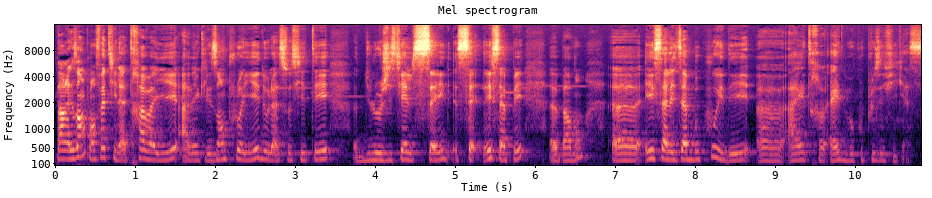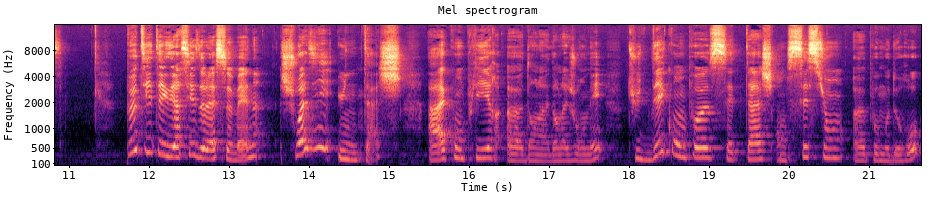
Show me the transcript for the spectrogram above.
Par exemple, en fait, il a travaillé avec les employés de la société du logiciel SAP, pardon, et ça les a beaucoup aidés à, être, à être beaucoup plus efficaces. Petit exercice de la semaine, choisis une tâche à accomplir euh, dans, la, journée. Tu décomposes cette tâche en sessions euh, Pomodoro.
